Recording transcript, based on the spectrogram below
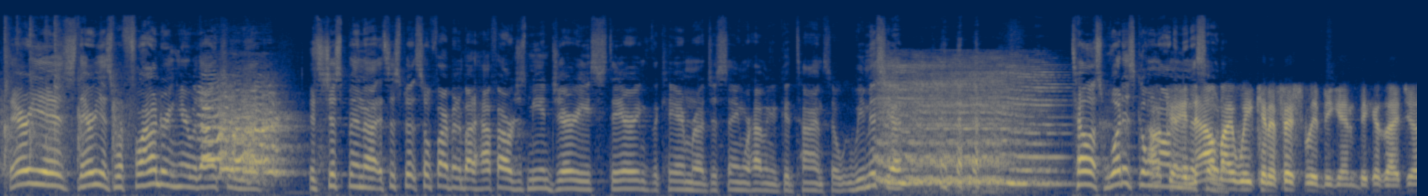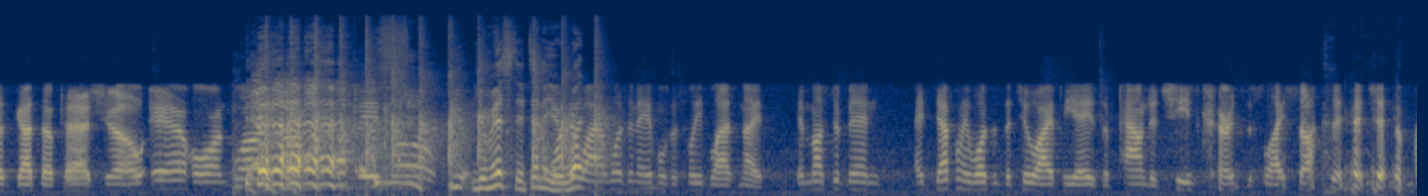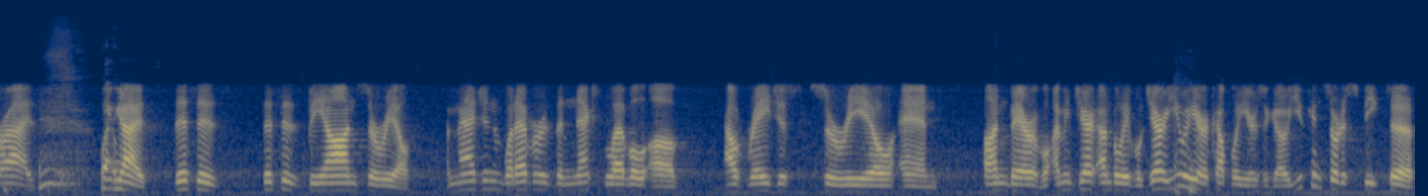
There he is. There he is. We're floundering here without you, Nick. It's just been. Uh, it's just been, so far been about a half hour, just me and Jerry staring at the camera, just saying we're having a good time. So we miss you. Tell us what is going on in Okay, Minnesota. now my week can officially begin because I just got the Show air horn. You, you missed it, didn't I you? wonder What? why I wasn't able to sleep last night. It must have been. It definitely wasn't the two IPAs, the pounded cheese curds, the sliced sausage, and the fries. What- You guys, this is this is beyond surreal. Imagine whatever is the next level of outrageous, surreal, and unbearable. I mean, Jerry, unbelievable. Jerry, you were here a couple of years ago. You can sort of speak to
